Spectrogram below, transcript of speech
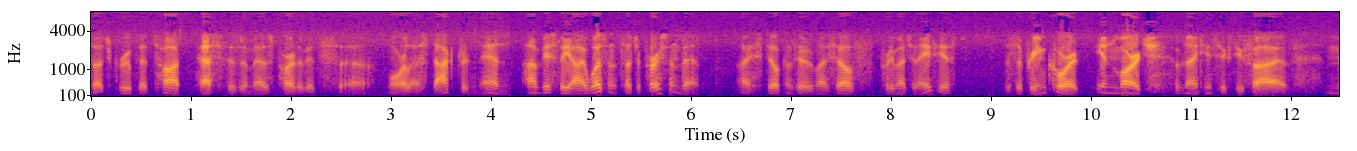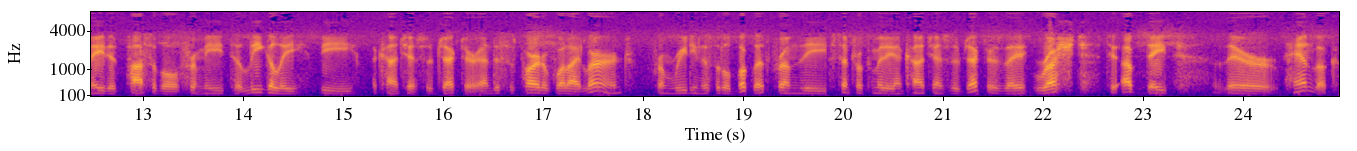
such group that taught pacifism as part of its uh, more or less doctrine. And obviously, I wasn't such a person then. I still considered myself pretty much an atheist. The Supreme Court, in March of 1965, made it possible for me to legally be a conscientious objector, and this is part of what I learned from reading this little booklet from the Central Committee on Conscientious Objectors, they rushed to update their handbook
